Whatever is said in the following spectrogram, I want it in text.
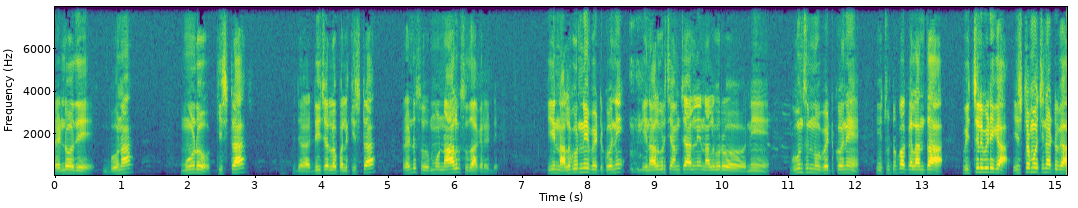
రెండోది బూనా మూడు కిష్ట డీచర్లోపల్లి కిష్ట రెండు సు- నాలుగు సుధాకర్ రెడ్డి. ఈ నలుగురిని పెట్టుకొని ఈ నలుగురు చెంచాలని నలుగురుని గూన్సుని నువ్వు పెట్టుకొని ఈ చుట్టుపక్కలంతా విచ్చలవిడిగా ఇష్టం వచ్చినట్టుగా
